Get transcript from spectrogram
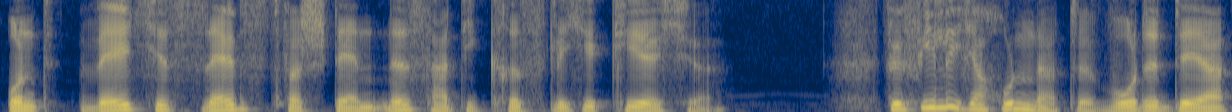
und welches Selbstverständnis hat die christliche Kirche? Für viele Jahrhunderte wurde der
